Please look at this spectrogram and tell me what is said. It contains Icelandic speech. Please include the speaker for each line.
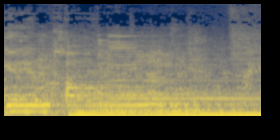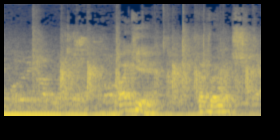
Speaker 1: getting old. Thank you. Thank you very much.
